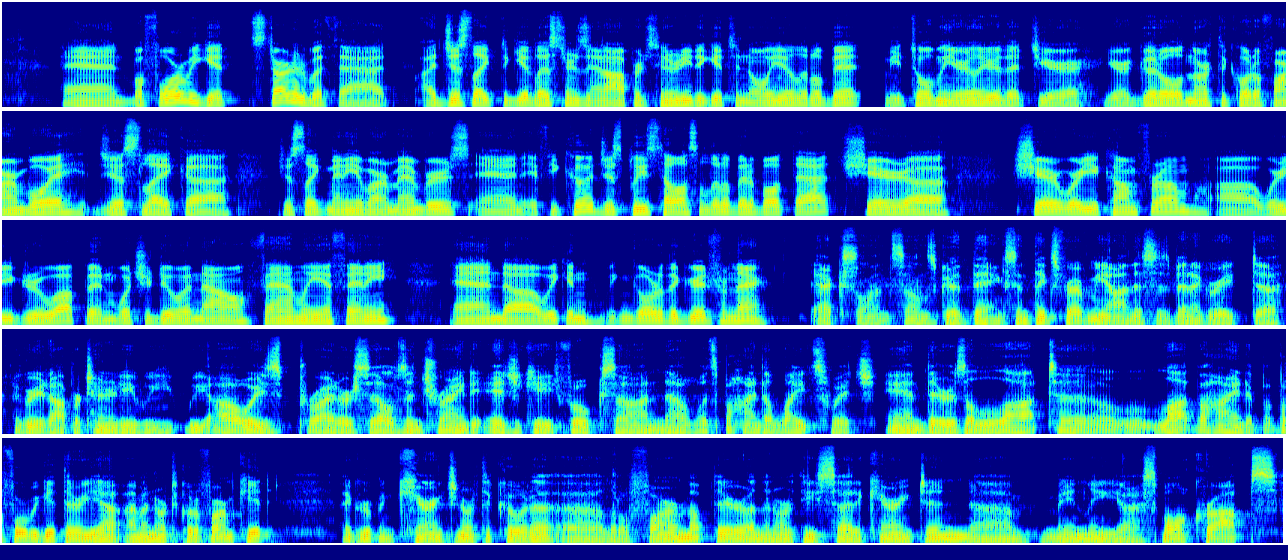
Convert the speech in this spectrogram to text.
And before we get started with that, I'd just like to give listeners an opportunity to get to know you a little bit. You told me earlier that you're you're a good old North Dakota farm boy, just like uh, just like many of our members. And if you could, just please tell us a little bit about that. Share uh, share where you come from, uh, where you grew up, and what you're doing now, family, if any, and uh, we can we can go to the grid from there. Excellent. Sounds good. Thanks. And thanks for having me on. This has been a great, uh, a great opportunity. We, we always pride ourselves in trying to educate folks on uh, what's behind a light switch. And there's a lot to, a lot behind it. But before we get there, yeah, I'm a North Dakota farm kid. I grew up in Carrington, North Dakota, a little farm up there on the northeast side of Carrington, um, mainly uh, small crops,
